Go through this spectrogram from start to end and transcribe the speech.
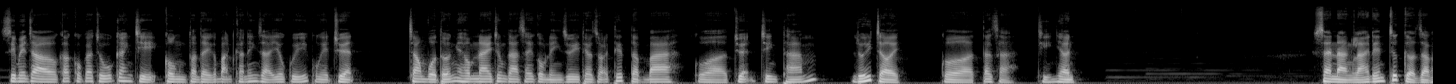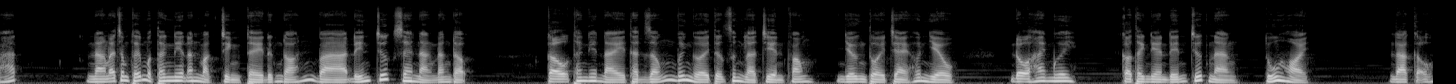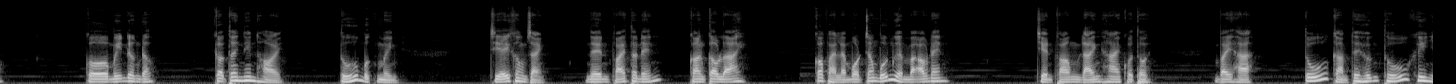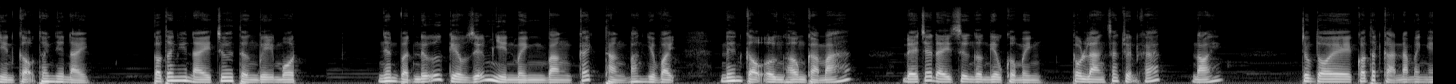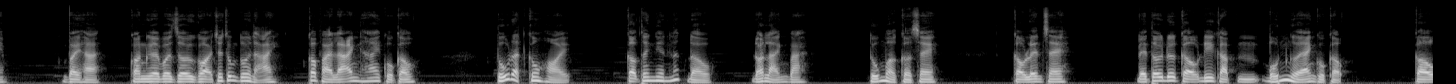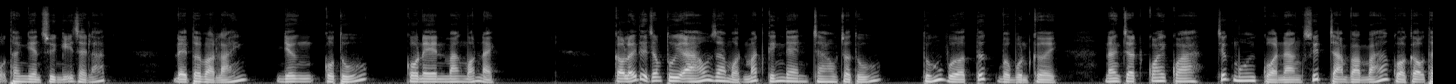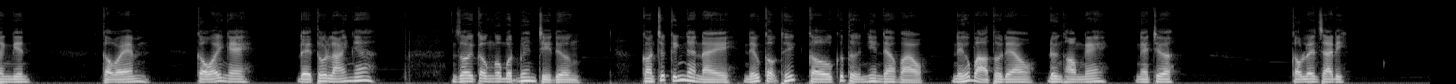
Xin mến chào các cô các chú, các anh chị cùng toàn thể các bạn khán thính giả yêu quý của nghệ truyện. Trong buổi tối ngày hôm nay chúng ta sẽ cùng Đình Duy theo dõi tiếp tập 3 của truyện trinh thám Lưới trời của tác giả trí Nhân. Xe nàng lái đến trước cửa dạp hát. Nàng đã trông thấy một thanh niên ăn mặc chỉnh tề đứng đón và đến trước xe nàng đang đậu. Cậu thanh niên này thật giống với người tự xưng là Triền Phong, nhưng tuổi trẻ hơn nhiều. Độ 20, cậu thanh niên đến trước nàng, Tú hỏi. Là cậu? Cô Mỹ Nương đâu? Cậu thanh niên hỏi. Tú bực mình. Chị ấy không rảnh, nên phái tôi đến. Còn cậu là ai? Có phải là một trong bốn người mặc áo đen? triển Phong là anh hai của tôi. Vậy hả? Tú cảm thấy hứng thú khi nhìn cậu thanh niên này. Cậu thanh niên này chưa từng bị một nhân vật nữ kiều diễm nhìn mình bằng cách thẳng băng như vậy, nên cậu ửng hồng cả má. Để che đầy sự ngượng nghịu của mình, cậu làng sang chuyện khác, nói Chúng tôi có tất cả năm anh em. Vậy hả? Còn người vừa rồi gọi cho chúng tôi là ai? Có phải là anh hai của cậu? Tú đặt câu hỏi. Cậu thanh niên lắc đầu. Đó là anh ba. Tú mở cửa xe. Cậu lên xe. Để tôi đưa cậu đi gặp bốn người anh của cậu. Cậu thanh niên suy nghĩ giây lát. Để tôi vào lái. Nhưng cô Tú, cô nên mang món này. Cậu lấy từ trong túi áo ra một mắt kính đen trao cho Tú. Tú vừa tức vừa buồn cười. Nàng chợt quay qua, chiếc môi của nàng suýt chạm vào má của cậu thanh niên. Cậu em, cậu ấy nghe, để tôi lái nhá. Rồi cậu ngồi một bên chỉ đường. Còn chiếc kính đen này, nếu cậu thích, cậu cứ tự nhiên đeo vào. Nếu bảo tôi đeo, đừng hòng nghe, nghe chưa? Cậu lên xe đi.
